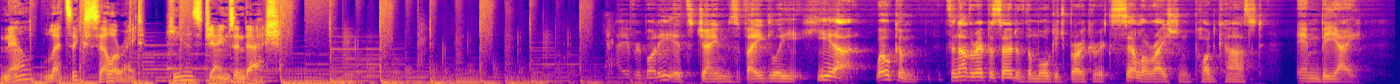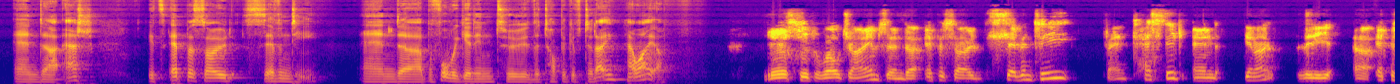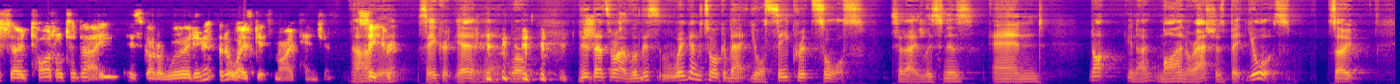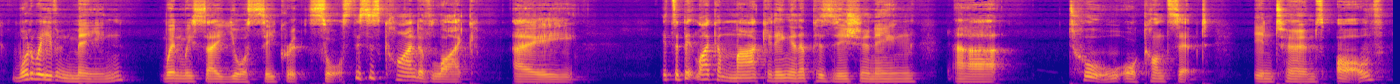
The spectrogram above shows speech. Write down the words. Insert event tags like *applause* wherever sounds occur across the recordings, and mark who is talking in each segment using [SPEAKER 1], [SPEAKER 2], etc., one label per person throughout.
[SPEAKER 1] Now, let's accelerate. Here's James and Ash.
[SPEAKER 2] Hey everybody, it's James Vagley here. Welcome. It's another episode of the Mortgage Broker Acceleration Podcast, MBA. And uh, Ash, it's episode 70. And uh, before we get into the topic of today, how are you?
[SPEAKER 3] Yeah, super well, James. And uh, episode 70, fantastic. And, you know, the uh, episode title today has got a word in it that always gets my attention.
[SPEAKER 2] Oh, secret. Yeah. Secret, yeah, yeah. Well, *laughs* that's right. Well, this we're going to talk about your secret sauce today, listeners, and not you know mine or Ash's, but yours. So, what do we even mean when we say your secret sauce? This is kind of like a, it's a bit like a marketing and a positioning uh, tool or concept in terms of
